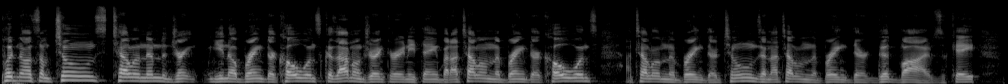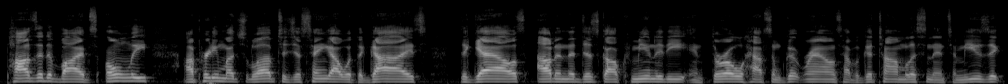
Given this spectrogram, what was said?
putting on some tunes, telling them to drink, you know, bring their cold ones because I don't drink or anything, but I tell them to bring their cold ones. I tell them to bring their tunes and I tell them to bring their good vibes, okay? Positive vibes only. I pretty much love to just hang out with the guys, the gals out in the disc golf community and throw, have some good rounds, have a good time listening to music,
